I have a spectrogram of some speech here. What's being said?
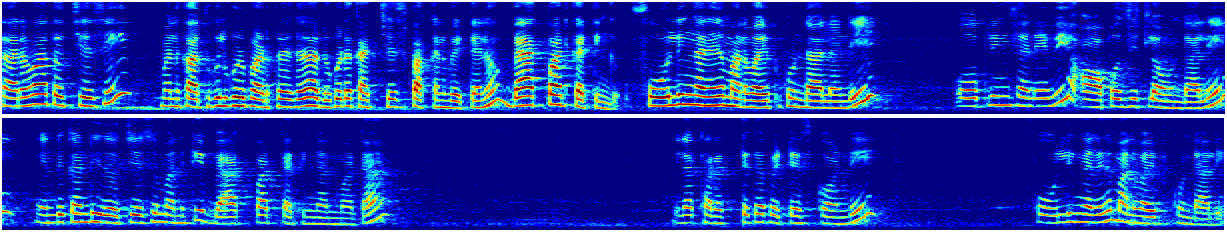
తర్వాత వచ్చేసి మనకు అతుకులు కూడా పడతాయి కదా అది కూడా కట్ చేసి పక్కన పెట్టాను. బ్యాక్ పార్ట్ కటింగ్ ఫోల్డింగ్ అనేది మన వైపుకు ఉండాలండి. ఓపెనింగ్స్ అనేవి ఆపోజిట్లో ఉండాలి. ఎందుకంటే ఇది వచ్చేసి మనకి బ్యాక్ పార్ట్ కటింగ్ అనమాట ఇలా కరెక్ట్గా పెట్టేసుకోండి. ఫోల్డింగ్ అనేది మన వైపుకు ఉండాలి.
